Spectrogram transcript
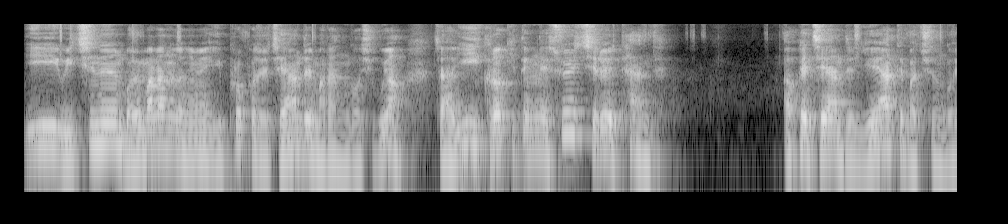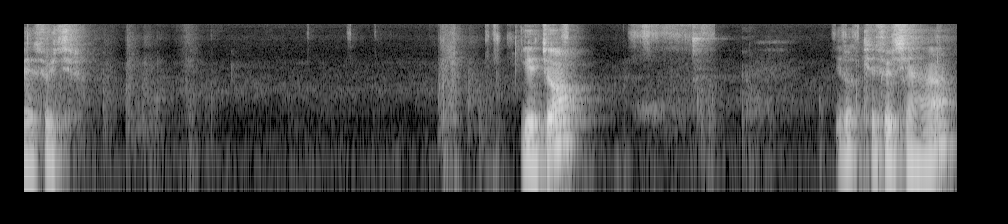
이 위치는 뭘 말하는 거냐면 이 프로포즈 제한들 말하는 것이고요. 자, 이 그렇기 때문에 스위치를 tend 앞에 제한들 얘한테 맞추는 거예요, 스위치를. 이해했죠? 이렇게 스위치야.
